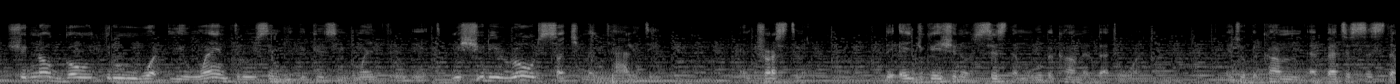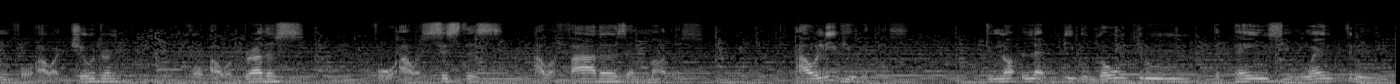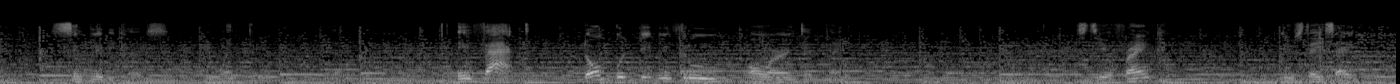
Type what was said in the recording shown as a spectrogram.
should not go through what you went through simply because you went through it. We should erode such mentality. And trust me, the educational system will become a better one. It will become a better system for our children, for our brothers, for our sisters, our fathers and mothers. I'll leave you with this. Do not let people go through the pains you went through simply because you went through them. In fact, don't put people through unwarranted pain. Still Frank, do stay safe.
